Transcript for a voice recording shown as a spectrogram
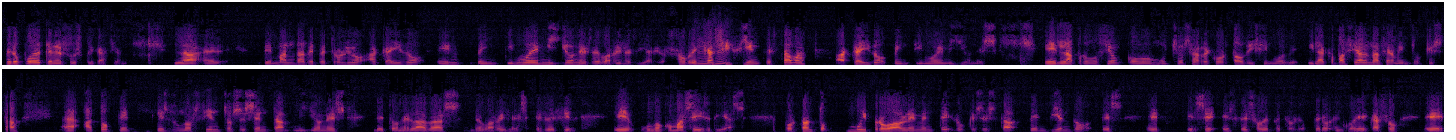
Pero puede tener su explicación. La, demanda de petróleo ha caído en 29 millones de barriles diarios. Sobre casi 100 que estaba, ha caído 29 millones. En la producción, como mucho, se ha recortado 19 y la capacidad de almacenamiento, que está eh, a tope, es de unos 160 millones de toneladas de barriles, es decir, 1,6 eh, días. Por tanto, muy probablemente lo que se está vendiendo es eh, ese exceso de petróleo. Pero en cualquier caso, eh,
